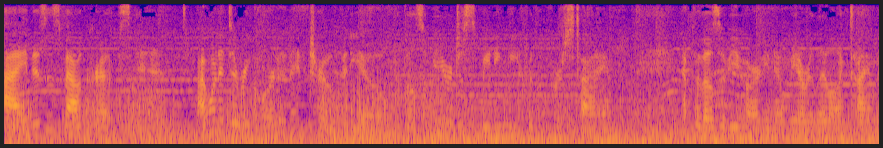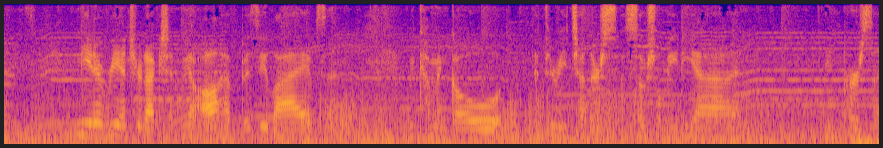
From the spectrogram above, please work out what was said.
Hi, this is Val Cripps, and I wanted to record an intro video for those of you who are just meeting me for the first time, and for those of you who already know me a really long time and need a reintroduction. We all have busy lives, and we come and go through each other's social media and in person.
